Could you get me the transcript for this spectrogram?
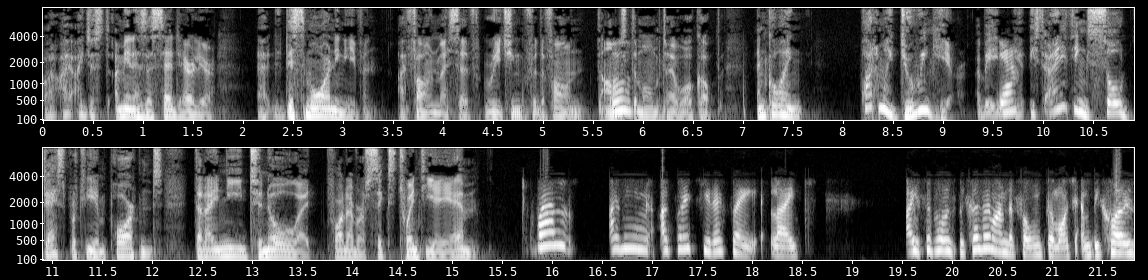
I, I just, I mean, as I said earlier, uh, this morning even, I found myself reaching for the phone almost Mm. the moment I woke up and going, what am I doing here? I mean, Yeah. is there anything so desperately important that I need to know at whatever, 6.20 a.m.? I mean, I'll put it to you this way, like, I suppose because I'm on the phone so much and because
